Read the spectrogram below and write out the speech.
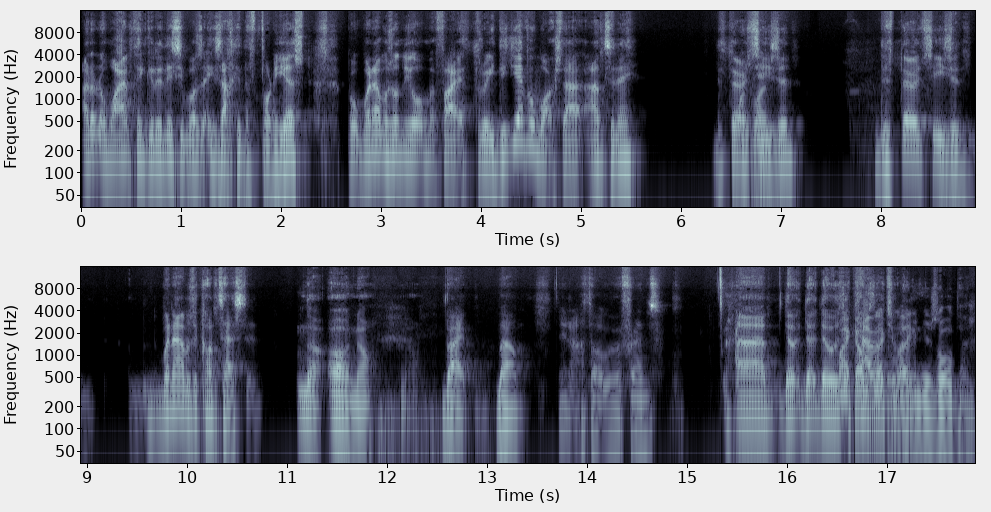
I don't know why I'm thinking of this. It wasn't exactly the funniest, but when I was on the Ultimate Fighter 3, did you ever watch that, Anthony? The third Watch what? season? The third season, when I was a contestant. no, oh no, no. Right. Well, you know, I thought we were friends. Um, there, there, there was Mike, a I was like character on it- 11 years old then.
